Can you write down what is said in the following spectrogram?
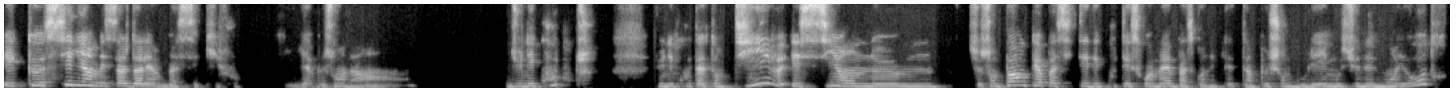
et que s'il y a un message d'alerte, bah, c'est qu'il faut, il y a besoin d'une écoute, d'une écoute attentive, et si on ne se sent pas en capacité d'écouter soi-même parce qu'on est peut-être un peu chamboulé émotionnellement et autres,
